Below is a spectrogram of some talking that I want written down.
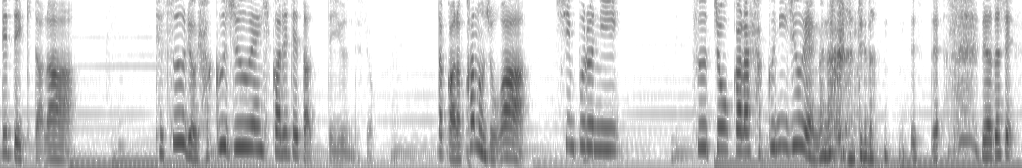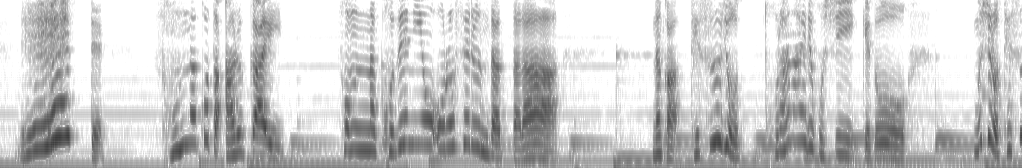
出てきたら手数料110円引かれてたって言うんですよ。だから彼女はシンプルに通帳から120円がなくなってたんですって。で私えーって。そんなことあるかい。そんな小銭を下ろせるんだったらなんか手数料って取らないでほしいけどむしろ手数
